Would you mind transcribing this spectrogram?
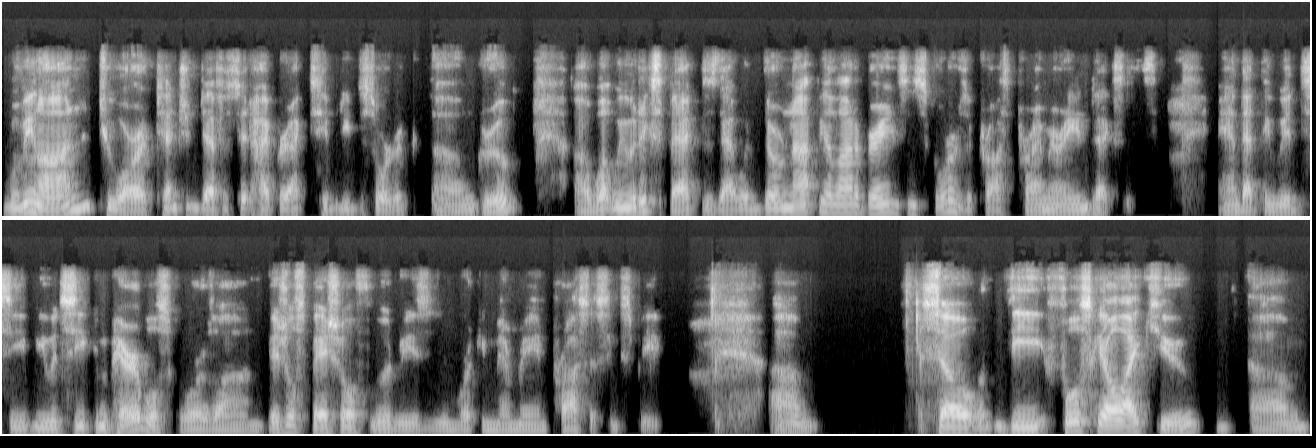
Moving on to our attention deficit hyperactivity disorder um, group, uh, what we would expect is that would, there would not be a lot of variance in scores across primary indexes, and that they would see we would see comparable scores on visual, spatial, fluid reasoning, working memory, and processing speed. Um, so the full scale IQ um,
